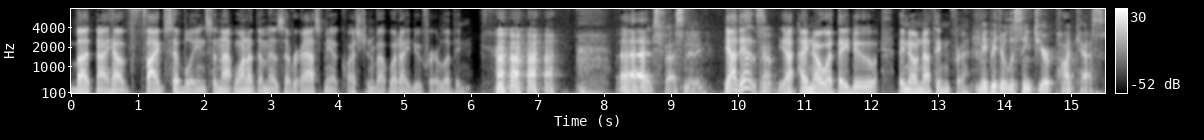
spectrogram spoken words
But I have five siblings, and not one of them has ever asked me a question about what I do for a living. That's fascinating. Yeah, it is. Yeah. yeah. I know what they do. They know nothing. For... Maybe they're listening to your podcasts.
